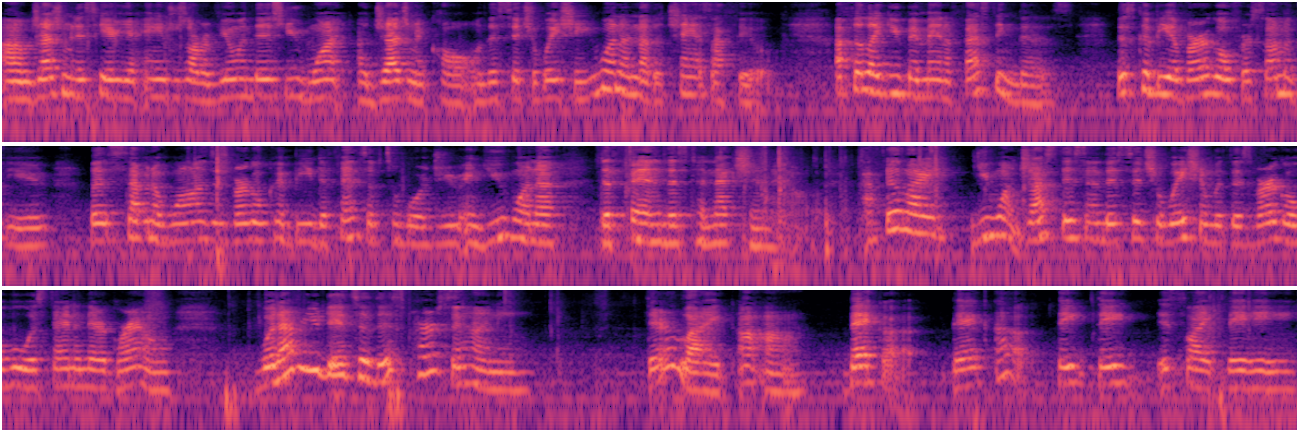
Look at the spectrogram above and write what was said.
Um, judgment is here. Your angels are reviewing this. You want a judgment call on this situation. You want another chance, I feel. I feel like you've been manifesting this. This could be a Virgo for some of you, but Seven of Wands, this Virgo could be defensive towards you, and you want to defend this connection now. I feel like you want justice in this situation with this Virgo who is standing their ground. Whatever you did to this person, honey, they're like, uh-uh, back up, back up. They, they, it's like they,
